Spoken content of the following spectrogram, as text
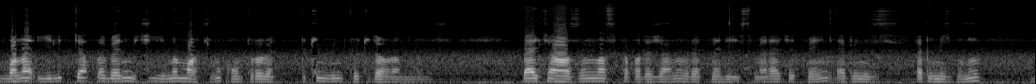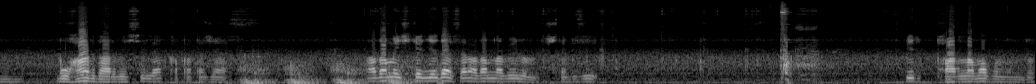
Bana iyilik yap ve benim için yeme mahkumu kontrol et. Bütün gün kötü davranılıyor. Belki ağzını nasıl kapatacağını öğretmeliyiz. Merak etmeyin. Hepiniz hepimiz bunu buhar darbesiyle kapatacağız. Adama işkence edersen adam da böyle olur. İşte bizi bir parlama bulundu.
